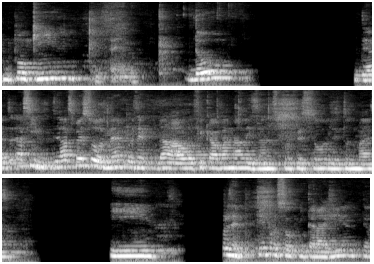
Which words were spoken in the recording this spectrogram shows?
um pouquinho Entendo. do. Assim, das pessoas, né? Por exemplo, da aula eu ficava analisando os professores e tudo mais. E, por exemplo, tem professor que interagia, tem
